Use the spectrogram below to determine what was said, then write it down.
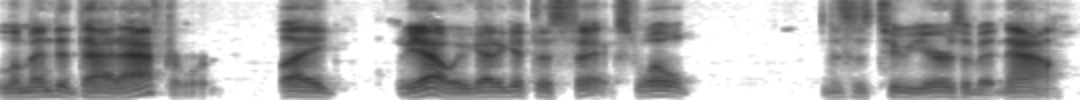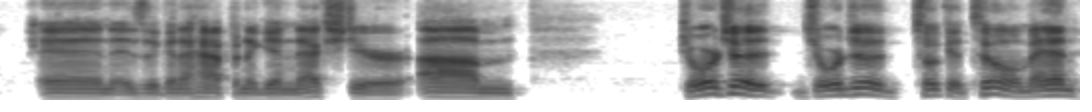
lamented that afterward. Like, yeah, we got to get this fixed. Well, this is two years of it now, and is it going to happen again next year? Um, Georgia Georgia took it to them, and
